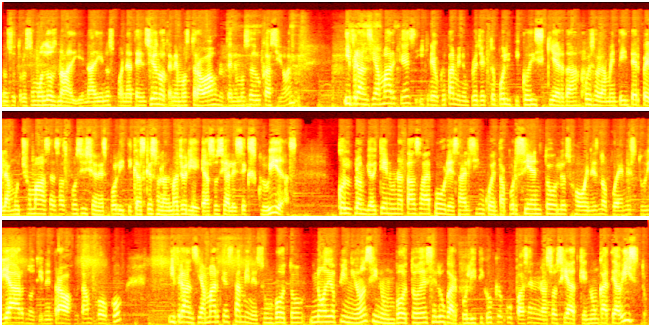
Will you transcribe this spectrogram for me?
Nosotros somos los nadie, nadie nos pone atención, no tenemos trabajo, no tenemos educación. Y Francia Márquez, y creo que también un proyecto político de izquierda, pues obviamente interpela mucho más a esas posiciones políticas que son las mayorías sociales excluidas. Colombia hoy tiene una tasa de pobreza del 50%, los jóvenes no pueden estudiar, no tienen trabajo tampoco. Y Francia Márquez también es un voto, no de opinión, sino un voto de ese lugar político que ocupas en una sociedad que nunca te ha visto.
